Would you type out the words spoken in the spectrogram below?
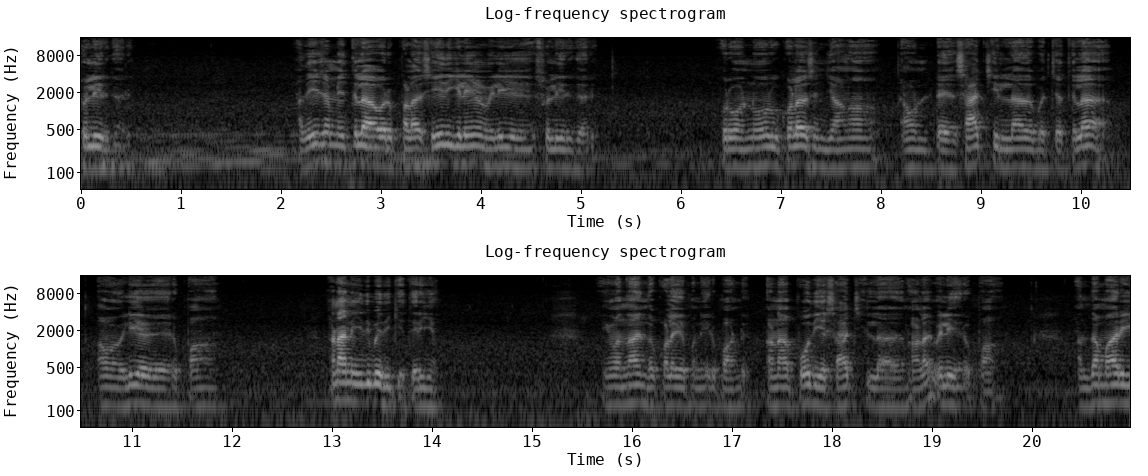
சொல்லியிருக்காரு. அதே சமயத்தில் அவர் பல செய்திகளையும் வெளியே சொல்லியிருக்காரு. ஒருவன் நூறு கொலை செஞ்சாலும் அவன்கிட்ட சாட்சி இல்லாத பட்சத்தில் அவன் வெளியே இருப்பான். ஆனால் நீதிபதிக்கு தெரியும். இவன் தான் இந்த கொலையை பண்ணியிருப்பாண்டு ஆனால் போதிய சாட்சி இல்லாததுனால வெளியே இருப்பான் அந்த மாதிரி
